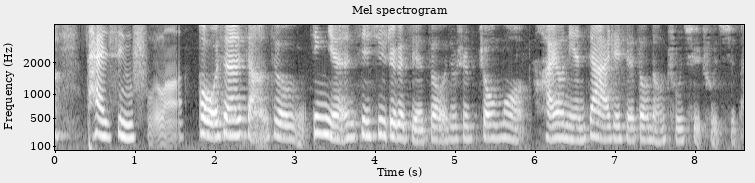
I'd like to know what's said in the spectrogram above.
太幸福了，我现在想，就今年继续这个节奏，就是周末还有年假这些都能出去出去吧。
